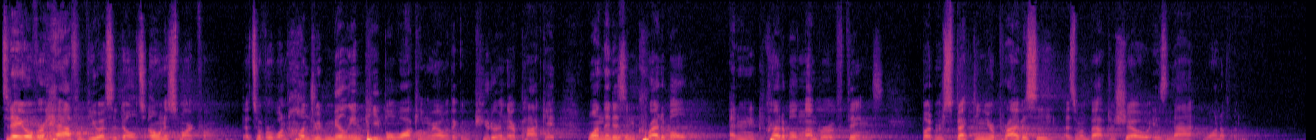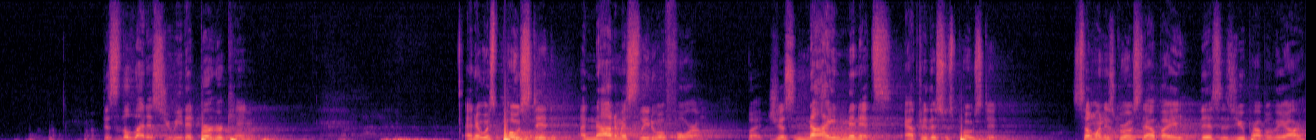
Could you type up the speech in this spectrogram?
Today, over half of US adults own a smartphone. That's over 100 million people walking around with a computer in their pocket, one that is incredible at an incredible number of things. But respecting your privacy, as I'm about to show, is not one of them. This is the lettuce you eat at Burger King and it was posted anonymously to a forum. But just nine minutes after this was posted, someone as grossed out by this as you probably are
